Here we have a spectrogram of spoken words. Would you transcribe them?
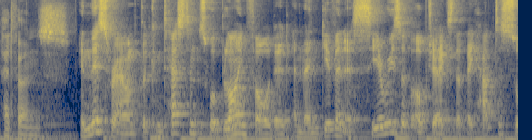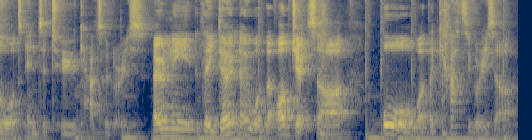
Headphones. In this round, the contestants were blindfolded and then given a series of objects that they had to sort into two categories. Only they don't know what the objects are or what the categories are.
